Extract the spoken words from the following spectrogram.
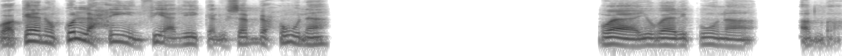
وكانوا كل حين في الهيكل يسبحون ويباركون الله.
